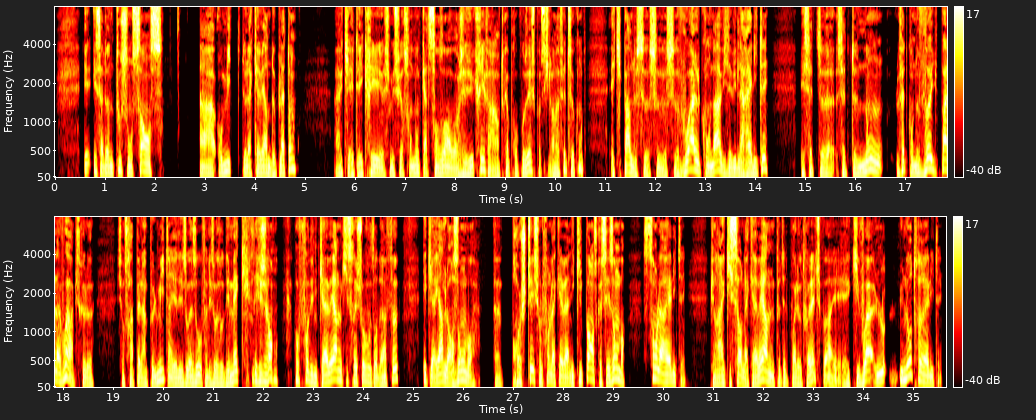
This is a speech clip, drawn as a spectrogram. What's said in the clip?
Et, et, ça donne tout son sens à, au mythe de la caverne de Platon, euh, qui a été écrit, si je me souviens son bon, 400 ans avant Jésus-Christ, enfin en tout cas proposé, je sais pas ce qu'il en a fait de ce conte, et qui parle de ce, ce, ce voile qu'on a vis-à-vis de la réalité, et cette, euh, cette non, le fait qu'on ne veuille pas la voir, puisque le, si on se rappelle un peu le mythe, hein, il y a des oiseaux, enfin des oiseaux, des mecs, des gens au fond d'une caverne qui se réchauffent autour d'un feu et qui regardent leurs ombres euh, projetées sur le fond de la caverne et qui pensent que ces ombres sont la réalité. Puis il y en a un qui sort de la caverne, peut-être pour aller aux toilettes, je sais pas, et, et qui voit une autre réalité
